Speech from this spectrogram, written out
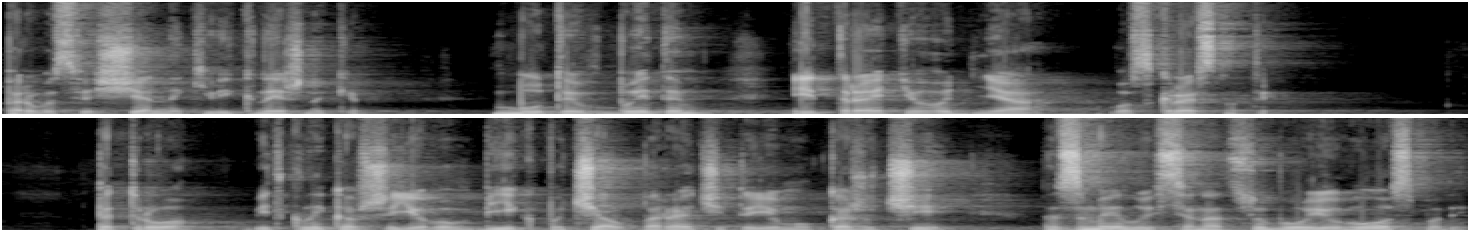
первосвященників і книжників, бути вбитим і третього дня воскреснути. Петро, відкликавши його вбік, почав перечити йому, кажучи: Змилуйся над собою, Господи,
